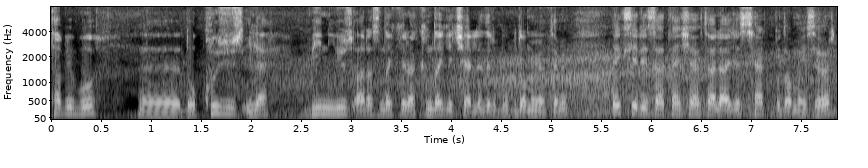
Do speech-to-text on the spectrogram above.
Tabi bu e, 900 ile 1100 arasındaki rakımda geçerlidir bu budama yöntemi. Ekseri zaten şeftali ağacı sert budamayı sever.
